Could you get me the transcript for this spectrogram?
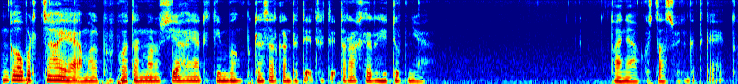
Engkau percaya amal perbuatan manusia hanya ditimbang berdasarkan detik-detik terakhir hidupnya? Tanya Agus Taswin ketika itu.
